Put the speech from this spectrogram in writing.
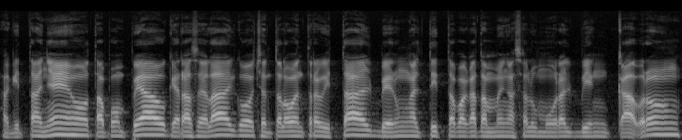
aquí está Ñejo, está pompeado, quiere hacer algo, Chente lo va a entrevistar, viene un artista para acá también a hacer un mural bien cabrón.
